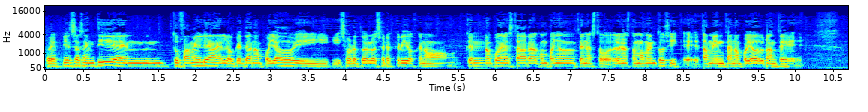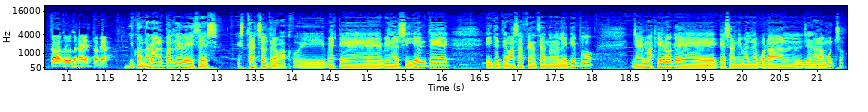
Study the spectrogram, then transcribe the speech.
pues piensas en ti, en tu familia, en lo que te han apoyado y, sobre todo en los seres queridos que no, que no pueden estar acompañándote en estos, en estos momentos y que también te han apoyado durante toda tu trayectoria. Y cuando acaba el partido, que dices? Está hecho el trabajo y ves que viene el siguiente y que te vas afianzando en el equipo, ya imagino que, que eso a nivel de moral llenará mucho.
